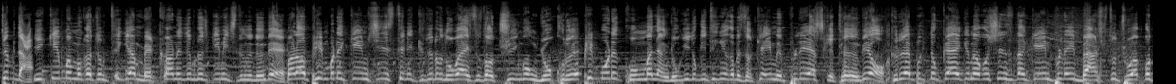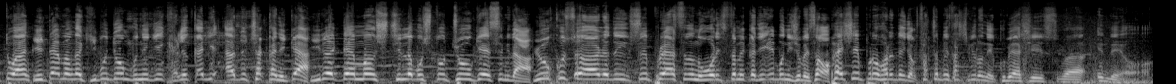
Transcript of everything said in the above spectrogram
됩니다. 이 게임은 뭔가 좀 특이한 메커니즘으로 게임이 진행되는데 바로 핀볼의 게임 시스템이 그대로 녹아있어서 주인공 요코를 핀볼의 공마냥 요기요기 튕겨가면서 게임을 플레이하시게 되는데요. 그래픽도 깔끔하고 신선한 게임 플레이 방식도 좋았고 또한 일단 뭔가 기분 좋은 분위기에 가격까지 아주 착하니까 이럴 때 한번 질러보시도 좋겠습니다. 요코스 아일랜드 익스프레스는 5월 23일까지 일본 이숍에서 80% 할인된 역 4,141원에 구매하실 수가 있네요.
